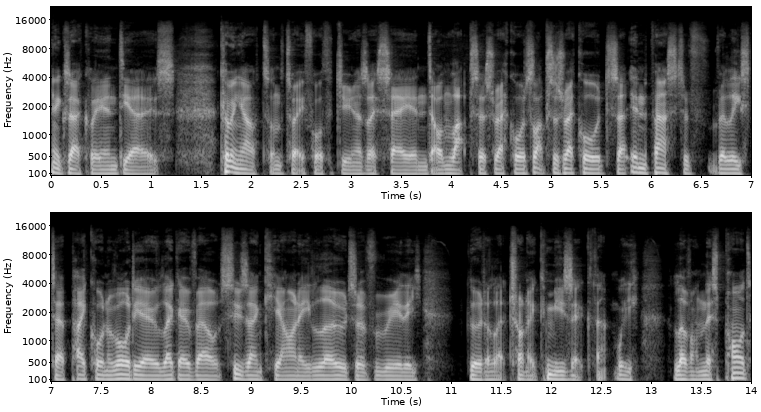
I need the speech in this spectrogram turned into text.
Exactly, and yeah, it's coming out on the 24th of June, as I say, and on Lapsus Records. Lapsus Records uh, in the past have released uh, Pye Corner Audio, Legowelt, Suzanne Ciani, loads of really good electronic music that we love on this pod.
